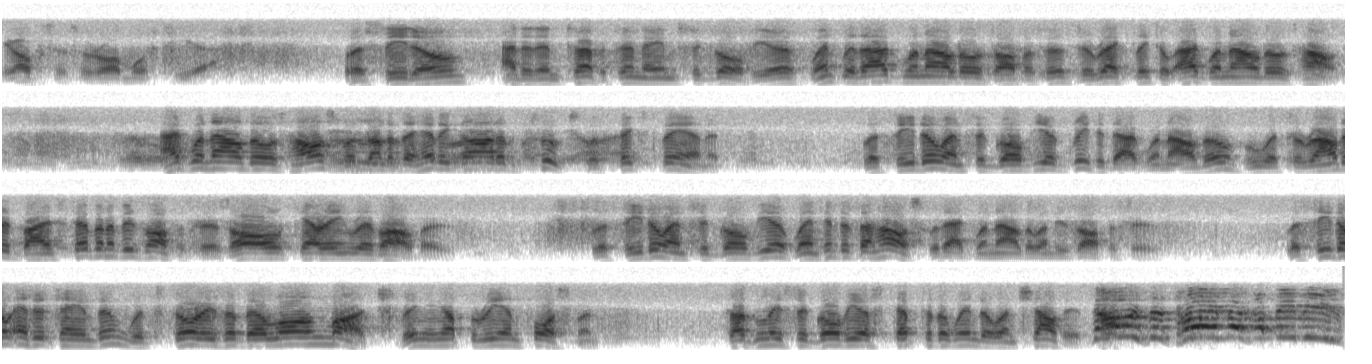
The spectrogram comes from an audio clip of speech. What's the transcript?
The officers are almost here. Placido and an interpreter named Segovia went with Aguinaldo's officers directly to Aguinaldo's house. Aguinaldo's house was under the heavy guard of troops with fixed bayonets. Placido and Segovia greeted Aguinaldo, who was surrounded by seven of his officers, all carrying revolvers. Placido and Segovia went into the house with Aguinaldo and his officers. Placido entertained them with stories of their long march, bringing up the reinforcements. Suddenly, Segovia stepped to the window and shouted. Now is the time, Macabebe!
